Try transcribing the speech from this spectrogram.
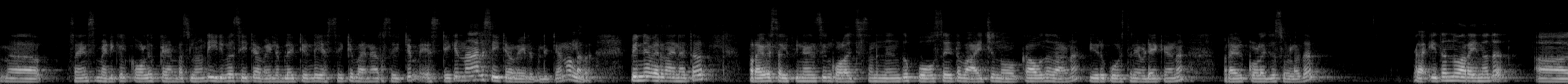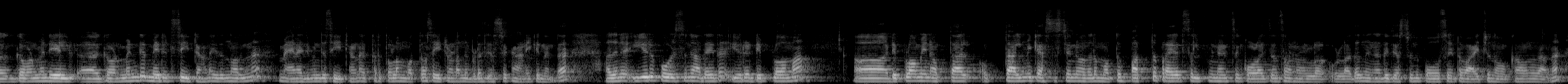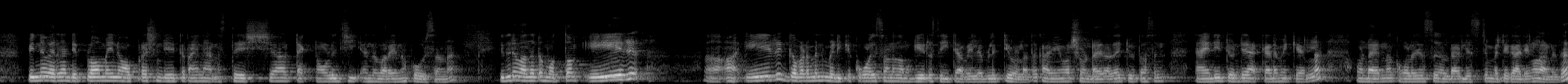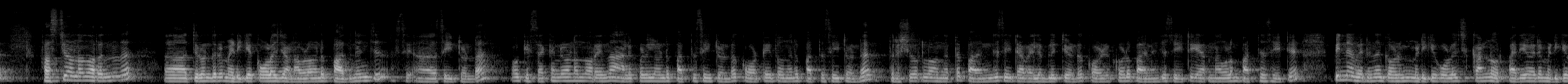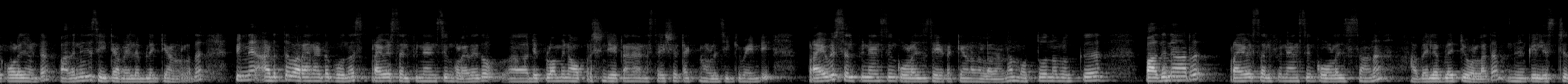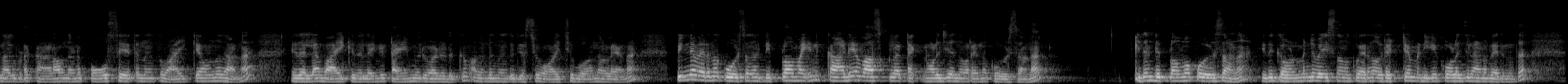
science medical college ക്യാമ്പസിൽ വന്നിട്ട് ഇരുപത് സീറ്റ് അവൈലബിലിറ്റി ഉണ്ട്. എസ് സിക്ക് പതിനാറ് സീറ്റും എസ് ടിക്ക് നാല് സീറ്റ് അവൈലബിലിറ്റി ആണ് ഉള്ളത്. പിന്നെ വരുന്ന അതിനകത്ത് പ്രൈവറ്റ് സെൽഫ് ഫിനാൻസിങ് കോളേജസ് ആണ് നിങ്ങൾക്ക് പോസ്റ്റ് ആയിട്ട് വായിച്ച് നോക്കാവുന്നതാണ്. ഈ ഒരു കോഴ്സിന് എവിടെയൊക്കെയാണ് പ്രൈവറ്റ് കോളേജസ് ഉള്ളത്. ഇതെന്ന് പറയുന്നത് ഗവൺമെന്റ് ഗവൺമെന്റ് മെറിറ്റ് സീറ്റാണ് ഇതെന്ന് പറഞ്ഞ മാനേജ്മെന്റ് സീറ്റാണ് എത്രത്തോളം മൊത്തം സീറ്റ് ഉണ്ടെന്ന് ഇവിടെ ജസ്റ്റ് കാണിക്കുന്നുണ്ട്. അതിന് ഈ ഒരു കോഴ്സിന് അതായത് ഈ ഒരു diploma diploma in ophthal ophthalmic assistant വന്നിട്ട് മൊത്തം പത്ത് പ്രൈവറ്റ് സെൽഫ് ഫിനാൻസിങ് കോളേജസാണ് ഉള്ളത്. നിങ്ങൾക്ക് ജസ്റ്റ് ഒന്ന് പോസ് ആയിട്ട് വായിച്ച് നോക്കാവുന്നതാണ്. പിന്നെ വരുന്ന diploma in operation theatre and anaesthesia technology എന്ന് പറയുന്ന കോഴ്സാണ് ഇതിന് വന്നിട്ട് മൊത്തം ഏഴ് ഏഴ് ഗവൺമെന്റ് മെഡിക്കൽ കോളേജാണ് നമുക്ക് ഈ ഒരു സീറ്റ് അവൈലബിലിറ്റി ഉള്ളത്. കഴിഞ്ഞ വർഷം ഉണ്ടായത് അതായത് two thousand nineteen twenty academic ഇയറിൽ ഉണ്ടായിരുന്ന കോളേജസുകളുടെ ലിസ്റ്റും മറ്റു കാര്യങ്ങളാണിത്. ഫസ്റ്റ് വൺ എന്ന് പറയുന്നത് തിരുവനന്തപുരം മെഡിക്കൽ കോളേജാണ്. അവിടെ വന്നിട്ട് പതിനഞ്ച് സീറ്റുണ്ട്. ഓക്കെ സെക്കൻഡ് റൗണ്ട് എന്ന് പറയുന്നത് ആലപ്പുഴയിൽ വന്നിട്ട് പത്ത് സീറ്റുണ്ട്. കോട്ടയത്ത് വന്നിട്ട് പത്ത് സീറ്റുണ്ട്. തൃശ്ശൂരിൽ വന്നിട്ട് പതിനഞ്ച് സീറ്റ് അവൈലബിലിറ്റി ഉണ്ട്. കോഴിക്കോട് പതിനഞ്ച് സീറ്റ് എറണാകുളം പത്ത് സീറ്റ്. പിന്നെ വരുന്ന government medical college Kannur Pariyaram medical college ഉണ്ട് പതിനഞ്ച് സീറ്റ് അവൈലബിലിറ്റി ആണുള്ളത്. പിന്നെ അടുത്ത് പറയാനായിട്ട് പോകുന്ന പ്രൈവറ്റ് സെൽഫ് ഫിനാൻസിങ് കോളേജ് അതായത് diploma in operation and anaesthesia ടെക്നോളജിക്ക് വേണ്ടി പ്രൈവറ്റ് സെൽഫ് ഫിനാൻസിങ് കോളേജസ് ഏതൊക്കെയാണെന്നുള്ളതാണ്. മൊത്തം നമുക്ക് പതിനാറ് പ്രൈവറ്റ് സെൽഫ് ഫിനാൻസിങ് കോളേജസ് ആണ് അവൈലബിലിറ്റി ഉള്ളത്. നിങ്ങൾക്ക് ലിസ്റ്റ് ഇവിടെ കാണാവുന്നതാണ്. പോസ്റ്റ് ചെയ്തിട്ട് നിങ്ങൾക്ക് വായിക്കാവുന്നതാണ്. ഇതെല്ലാം വായിക്കുന്നില്ലെങ്കിൽ ടൈം ഒരുപാട് എടുക്കും. അതുകൊണ്ട് നിങ്ങൾക്ക് ജസ്റ്റ് വായിച്ചു പോകാന്നുള്ളതാണ് പിന്നെ വരുന്ന course diploma in cardiovascular technology എന്ന് പറയുന്ന കോഴ്സാണ്. ഇതും ഡിപ്ലോമ കോഴ്സാണ്. ഇത് ഗവൺമെന്റ് വൈസ് നമുക്ക് വരുന്ന ഒരൊറ്റ മെഡിക്കൽ കോളേജിലാണ് വരുന്നത്.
